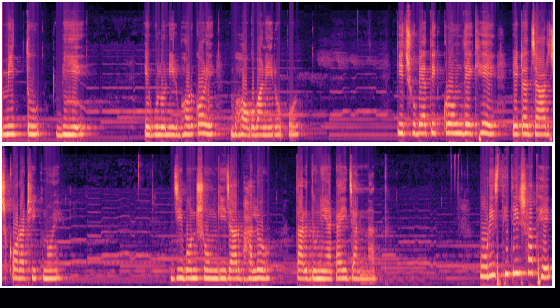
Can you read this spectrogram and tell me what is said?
মৃত্যু, বিয়ে এগুলো নির্ভর করে ভগবানের ওপর। কিছু ব্যতিক্রম দেখে এটা জার্জ করা ঠিক নয়। জীবন সঙ্গী যার ভালো, তার দুনিয়াটাই জান্নাত। পরিস্থিতির সাথে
